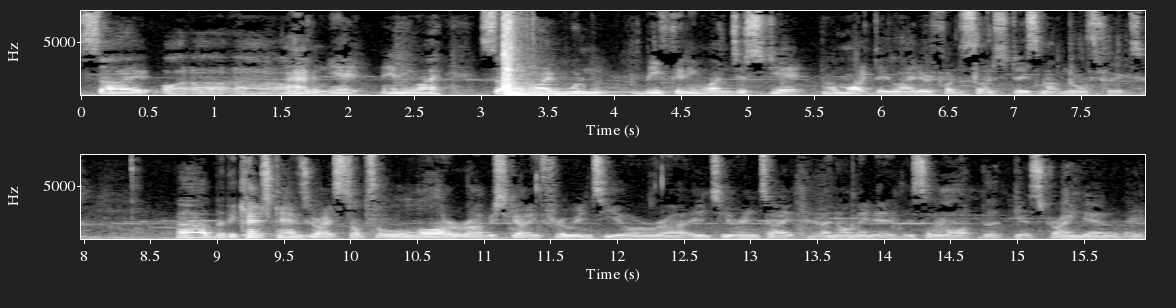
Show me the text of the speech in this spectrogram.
so I, uh, I haven't yet anyway. So I wouldn't be fitting one just yet. I might do later if I decide to do some up north trips. Uh, but the catch can is great, stops a lot of rubbish going through into your uh, into your intake, and I mean it's a lot that gets drained out of there.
